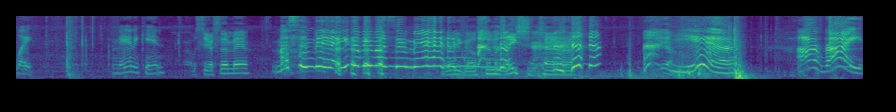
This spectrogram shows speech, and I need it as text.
like mannequin. Uh, see your sim man? My man. You could be my man. There you go. Simulation time. Yeah. Yeah. All right.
